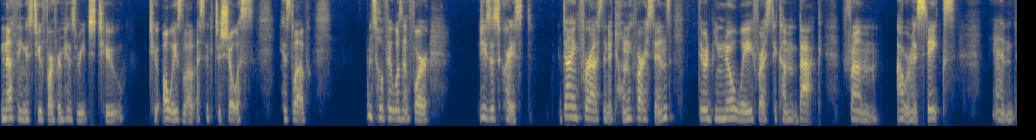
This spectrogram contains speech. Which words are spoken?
nothing is too far from His reach to, to always love us and to show us His love. And so, if it wasn't for Jesus Christ dying for us and atoning for our sins, there would be no way for us to come back from our mistakes. And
